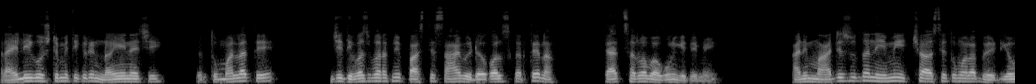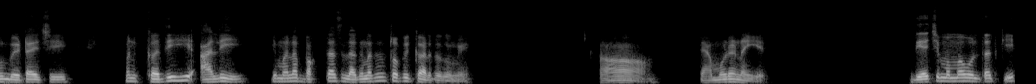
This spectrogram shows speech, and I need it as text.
राहिली गोष्ट मी तिकडे न येण्याची तर तुम्हाला ते जे दिवसभरात मी पाच ते सहा व्हिडिओ कॉल्स करते ना त्यात सर्व बघून घेते मी. आणि माझी सुद्धा नेहमी इच्छा असते तुम्हाला भेट येऊन भेटायची. पण कधीही आली की मला बघताच लग्नाचाच टॉपिक करता तुम्ही. हा त्यामुळे नाहीये. दियाची मम्मा बोलतात की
